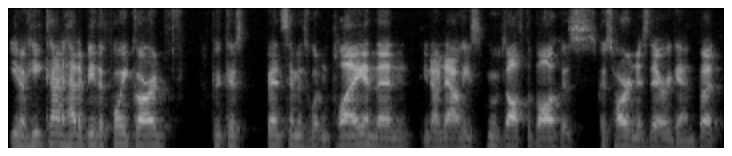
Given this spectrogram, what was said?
You know, he kind of had to be the point guard because Ben Simmons wouldn't play, and then you know now he's moved off the ball because because Harden is there again. But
